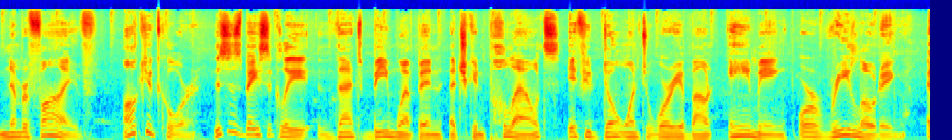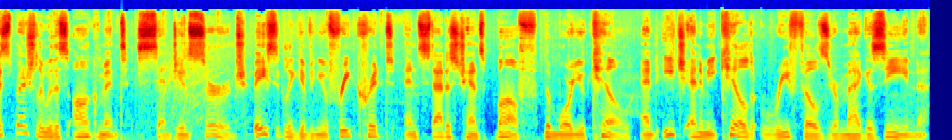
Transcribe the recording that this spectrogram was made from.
Number 5. Ocucor. This is basically that beam weapon that you can pull out if you don't want to worry about aiming or reloading especially with this augment, Sentient Surge, basically giving you free crit and status chance buff the more you kill, and each enemy killed refills your magazine.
